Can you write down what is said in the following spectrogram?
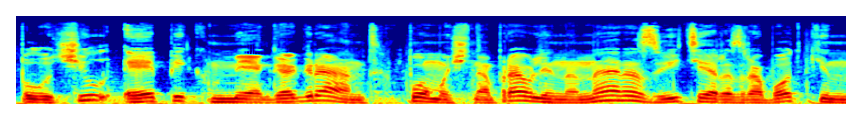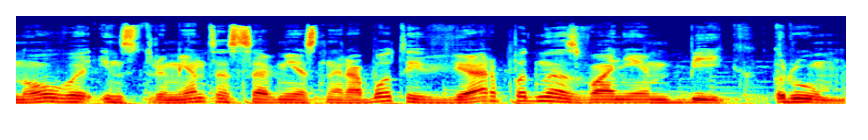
получил Epic Mega Grant. Помощь направлена на развитие разработки нового инструмента совместной работы в VR под названием Big Room.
